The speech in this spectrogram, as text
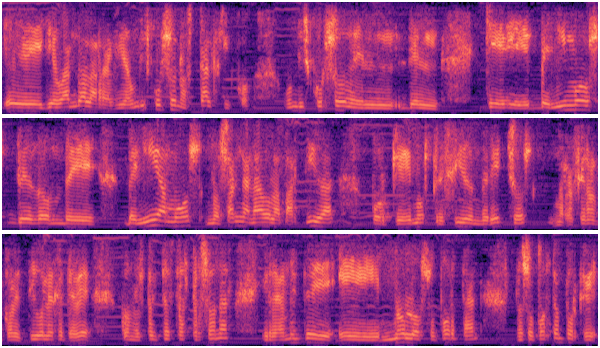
eh, llevando a la realidad. Un discurso nostálgico, un discurso del, del que venimos de donde veníamos, nos han ganado la partida porque hemos crecido en derechos, me refiero al colectivo LGTB con respecto a estas personas y realmente eh, no lo soportan, lo soportan porque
